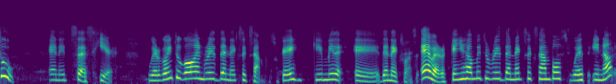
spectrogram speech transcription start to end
to? And it says here, we're going to go and read the next examples, okay? Give me the, uh, the next ones. Ever, can you help me to read the next examples with enough?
